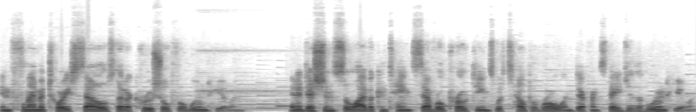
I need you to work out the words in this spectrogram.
inflammatory cells that are crucial for wound healing. In addition, saliva contains several proteins which help a role in different stages of wound healing.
